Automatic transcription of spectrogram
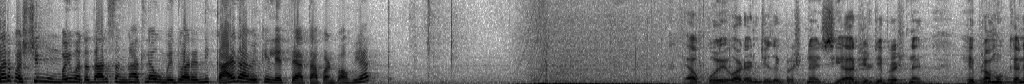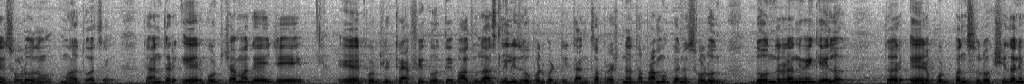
उत्तर पश्चिम मुंबई मतदारसंघातल्या उमेदवारांनी काय दावे केलेत ते आता आपण पाहूयात. या कोळीवाड्यांचे जे प्रश्न आहेत सी आर जीचे प्रश्न आहेत हे प्रामुख्याने सोडवणं महत्त्वाचं आहे. त्यानंतर एअरपोर्टच्यामध्ये जे एअरपोर्टची ट्रॅफिक होते बाजूला असलेली झोपडपट्टी त्यांचा प्रश्न प्रामुख्याने सोडून दोन रनवे केलं तर एअरपोर्ट पण सुरक्षित आणि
